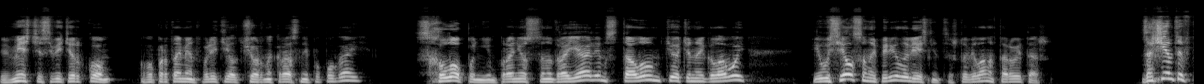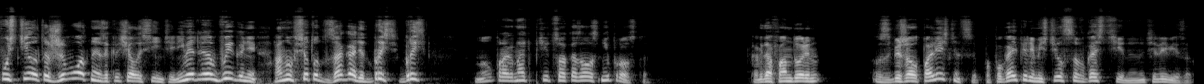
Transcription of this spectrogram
Вместе с ветерком в апартамент влетел черно-красный попугай, с хлопаньем пронесся над роялем, столом, тетиной головой и уселся на перила лестницы, что вела на второй этаж. «Зачем ты впустил это животное?» — закричала Синтия. «Немедленно выгони! Оно все тут загадит! Брысь! Брысь!» Но прогнать птицу оказалось непросто. Когда Фандорин взбежал по лестнице, попугай переместился в гостиную на телевизор.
